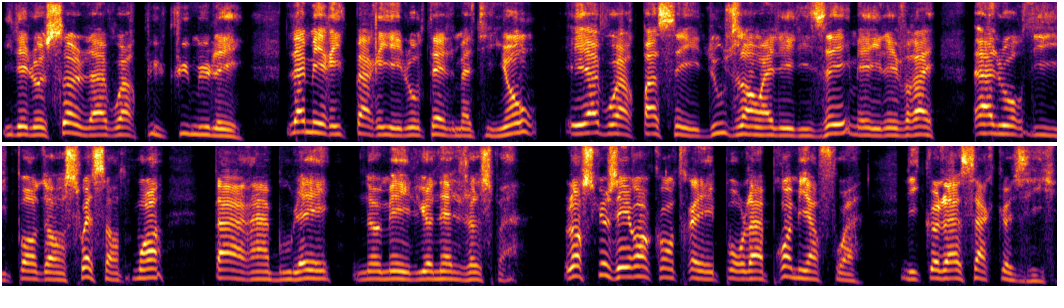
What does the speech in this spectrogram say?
il est le seul à avoir pu cumuler la mairie de Paris et l'hôtel Matignon et avoir passé 12 ans à l'Élysée, mais il est vrai, alourdi pendant 60 mois par un boulet nommé Lionel Jospin. Lorsque j'ai rencontré pour la première fois Nicolas Sarkozy,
